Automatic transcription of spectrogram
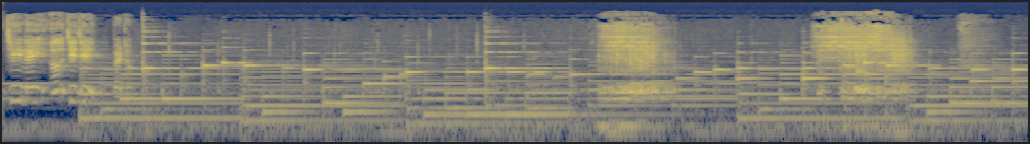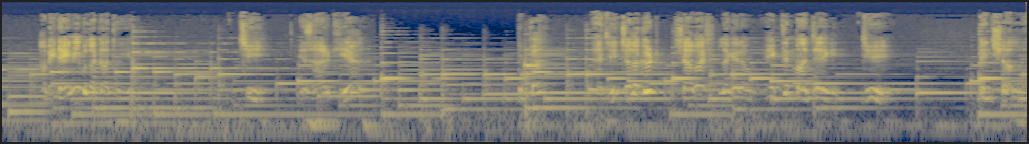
जी नहीं आ, जी जी बैठो। मुलाकात हुई है। जी, इजहार किया। बुक्का हाँ। जी चलो, गुड। शाबाश, लगे रहो। एक दिन मान जाएगी। जी। इंशाल्लाह।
